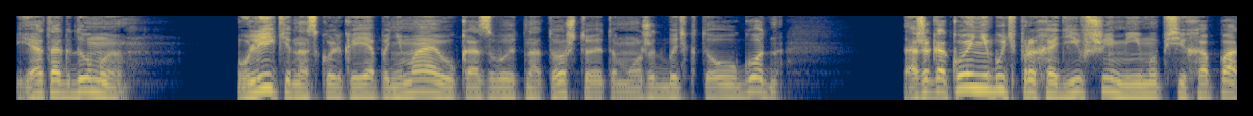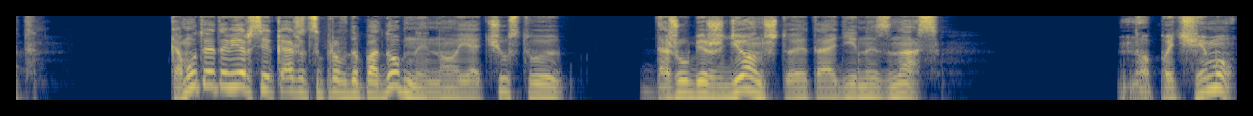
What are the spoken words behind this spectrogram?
«Я так думаю. Улики, насколько я понимаю, указывают на то, что это может быть кто угодно. Даже какой-нибудь проходивший мимо психопат. Кому-то эта версия кажется правдоподобной, но я чувствую, даже убежден, что это один из нас». Но почему?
